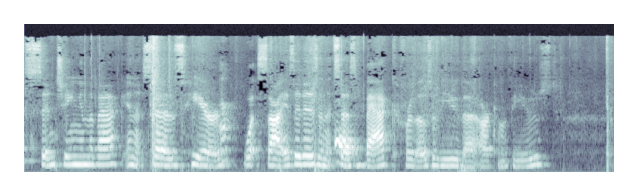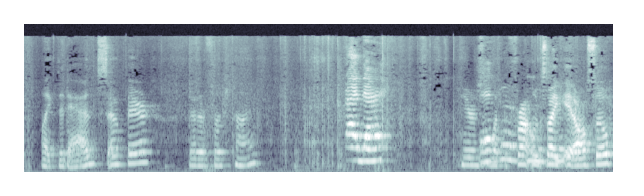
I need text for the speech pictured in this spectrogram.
cinching in the back, and it says here what size it is, and it says back for those of you that are confused, like the dads out there that are first time. Here's what the front looks like. It also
